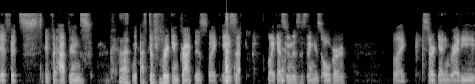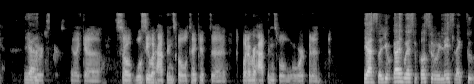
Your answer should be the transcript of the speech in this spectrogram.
if it's if it happens, we have to freaking practice like ASAP. Like as soon as this thing is over, like start getting ready. Yeah. We were, like uh, so we'll see what happens, but we'll take it. Uh, whatever happens, we'll we'll work with it. Yeah, so you guys were supposed to release like two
